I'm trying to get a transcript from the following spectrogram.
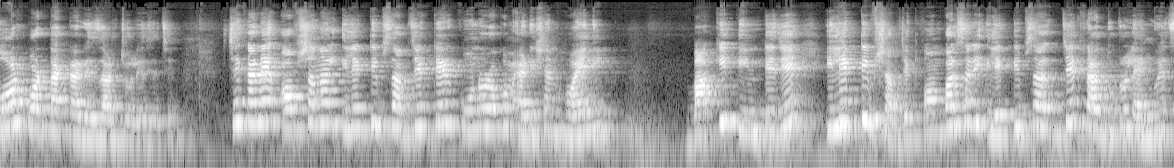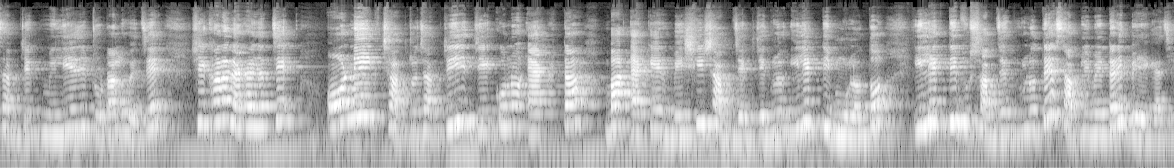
গড় পড়তা একটা রেজাল্ট চলে এসেছে। সেখানে অপশনাল ইলেকটিভ সাবজেক্টের কোনো রকম অ্যাডিশন হয়নি। বাকি তিনটে যে elective subject compulsory elective subject আর দুটো ল্যাঙ্গুয়েজ সাবজেক্ট মিলিয়ে যে টোটাল হয়েছে, সেখানে দেখা যাচ্ছে অনেক ছাত্রছাত্রী যে কোনো একটা বা একের বেশি সাবজেক্ট যেগুলো ইলেকটিভ মূলত ইলেকটিভ সাবজেক্টগুলোতে সাপ্লিমেন্টারি পেয়ে গেছে।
